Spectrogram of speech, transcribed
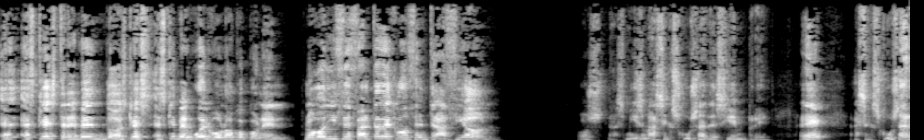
Es, que es tremendo, es que, es que me vuelvo loco con él. Luego dice falta de concentración las mismas excusas de siempre. ¿Eh? Las excusas...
